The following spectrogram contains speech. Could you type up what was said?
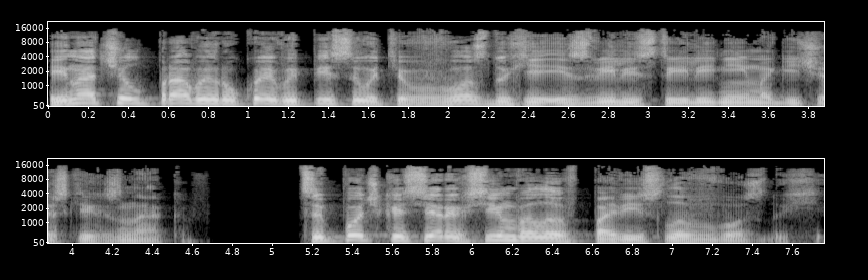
и начал правой рукой выписывать в воздухе извилистые линии магических знаков. Цепочка серых символов повисла в воздухе.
